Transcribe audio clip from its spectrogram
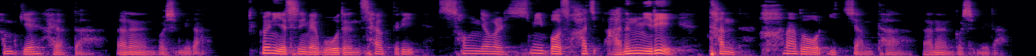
함께 하였다라는 것입니다. 그러니 예수님의 모든 사역들이 성령을 힘입어서 하지 않은 일이 단 하나도 있지 않다라는 것입니다.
